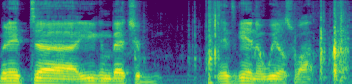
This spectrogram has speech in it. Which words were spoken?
But it, uh, you can bet your, it's getting a wheel swap.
